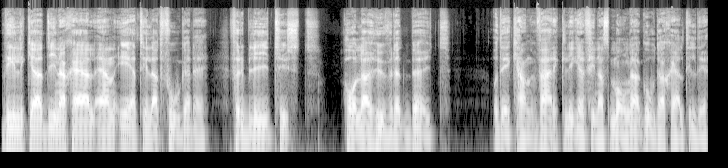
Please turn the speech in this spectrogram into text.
Vilka dina skäl än är till att foga dig, förbli tyst, hålla huvudet böjt, och det kan verkligen finnas många goda skäl till det,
